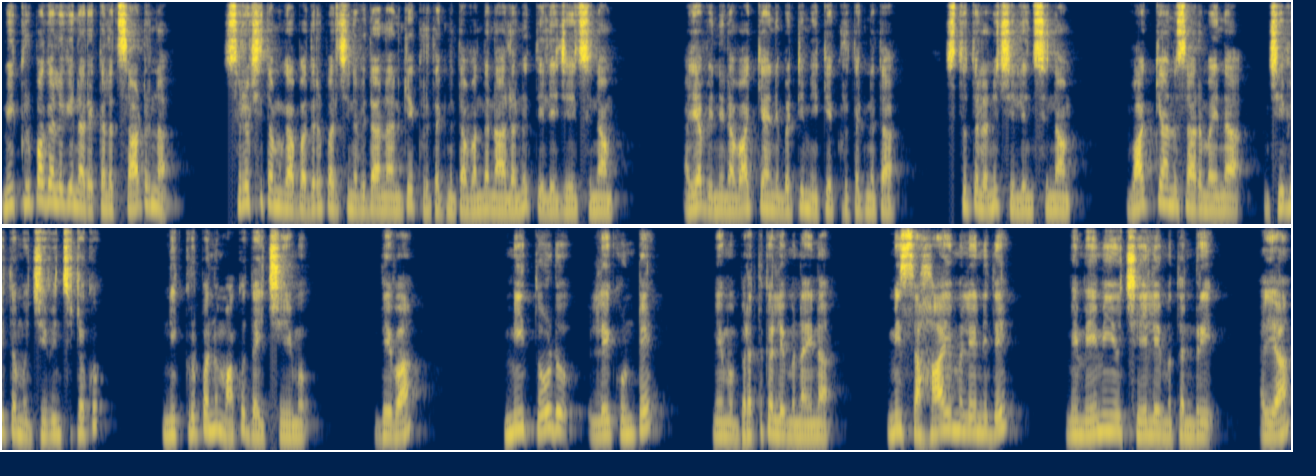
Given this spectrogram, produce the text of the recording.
మీ కృపగలిగిన రెక్కల చాటున సురక్షితంగా భద్రపరిచిన విధానానికి కృతజ్ఞత వందనాలను తెలియజేసినాం అయ్యా వినిన వాక్యాన్ని బట్టి మీకే కృతజ్ఞత. స్థుతులను చెల్లించున్నాం వాక్యానుసారమైన జీవితము జీవించుటకు నీ కృపను మాకు దయచేయము. దేవా మీ తోడు లేకుంటే మేము బ్రతకలేము నాయనా. మీ సహాయం లేనిదే మేమేమీ చేయలేము తండ్రి. అయ్యా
